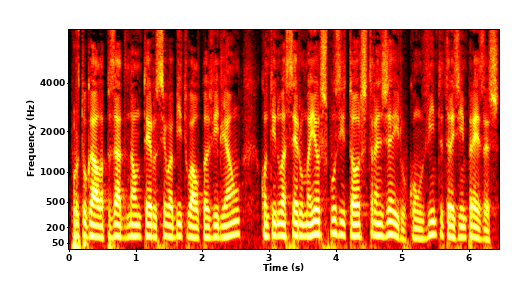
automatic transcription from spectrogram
Portugal, apesar de não ter o seu habitual pavilhão, continua a ser o maior expositor estrangeiro, com 23 empresas.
